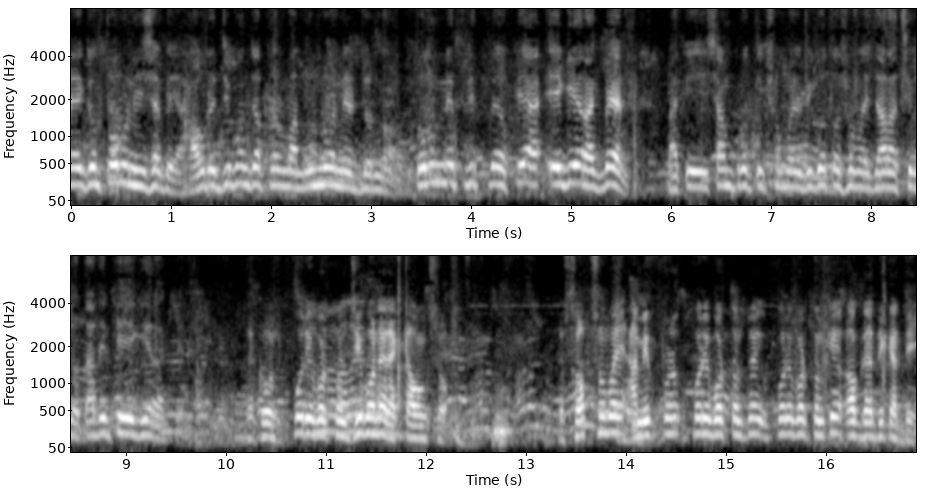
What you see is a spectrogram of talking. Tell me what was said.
একজন তরুণ হিসেবে হাওড়ের জীবনযাত্রার মান উন্নয়নের জন্য তরুণ নেতৃত্বকে এগিয়ে রাখবেন নাকি সাম্প্রতিক সময়ে বিগত সময়ে যারা ছিল তাদেরকে এগিয়ে রাখবেন? দেখুন পরিবর্তন জীবনের একটা অংশ। তো সব সময় আমি পর- পরিবর্তন পরিবর্তনকে অগ্রাধিকার দিই।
